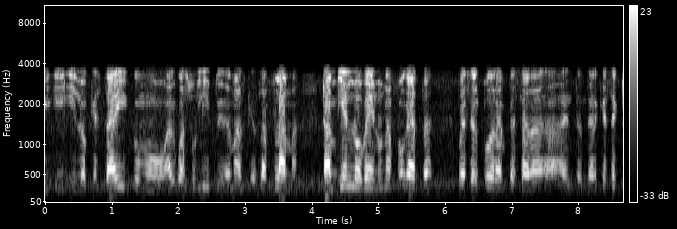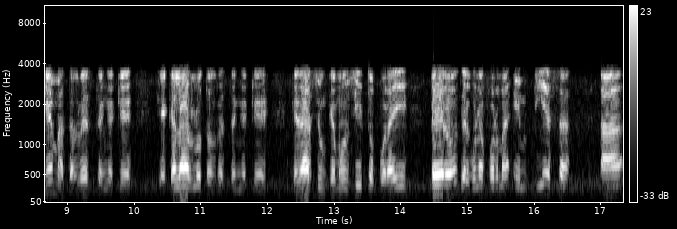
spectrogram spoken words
y, y, lo que está ahí como algo azulito y demás, que es la flama, también lo ve en una fogata, pues él podrá empezar a, entender que se quema, tal vez tenga que, que calarlo, tal vez tenga que, que, darse un quemoncito por ahí, pero de alguna forma empieza a,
